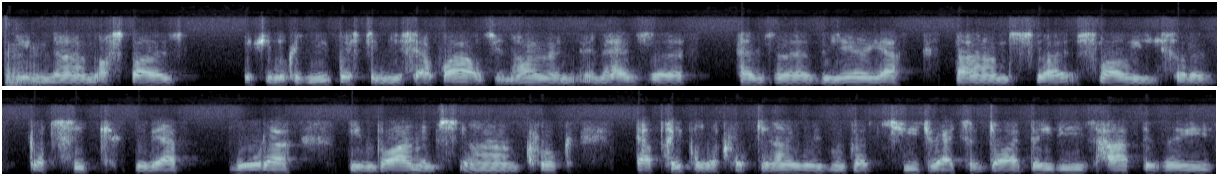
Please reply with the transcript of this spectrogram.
mm. in um, I suppose if you look at New, Western New South Wales, you know, and and as uh, uh, the area um, slow, slowly sort of got sick without water, the environment's um, crook our people are cooked. You know, we, have got huge rates of diabetes, heart disease,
